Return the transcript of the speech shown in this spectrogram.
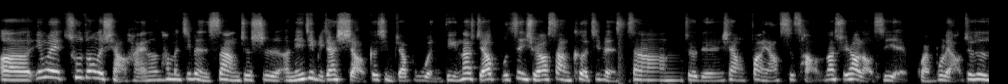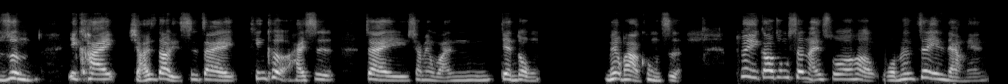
呃，因为初中的小孩呢，他们基本上就是呃年纪比较小，个性比较不稳定。那只要不进学校上课，基本上就有点像放羊吃草。那学校老师也管不了，就是 Zoom 一开，小孩子到底是在听课还是在下面玩电动，没有办法控制。对于高中生来说，哈，我们这一两年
